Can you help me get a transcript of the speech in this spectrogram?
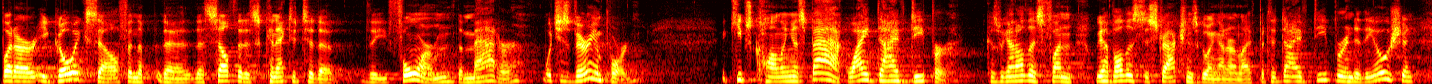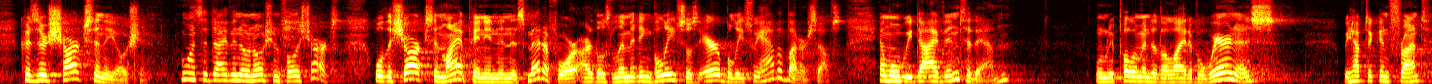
But our egoic self and the, the, the self that is connected to the, the form, the matter, which is very important, it keeps calling us back. Why dive deeper? Because we got all this fun, we have all these distractions going on in our life, but to dive deeper into the ocean, because there's sharks in the ocean. Who wants to dive into an ocean full of sharks? Well, the sharks, in my opinion, in this metaphor, are those limiting beliefs, those error beliefs we have about ourselves. And when we dive into them, when we pull them into the light of awareness, we have to confront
